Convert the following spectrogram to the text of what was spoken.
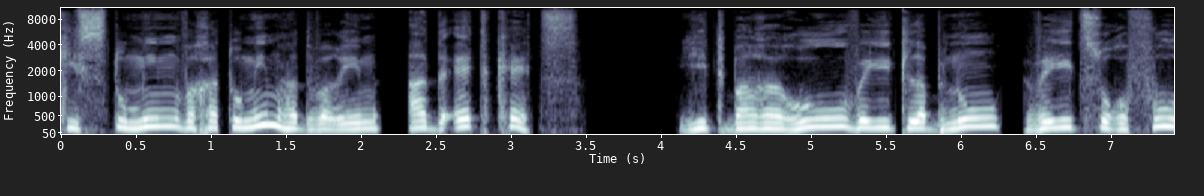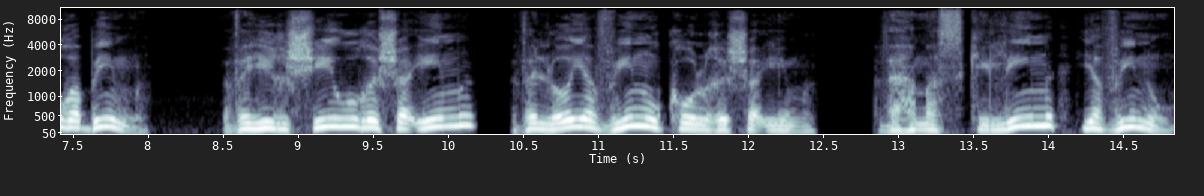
כי סתומים וחתומים הדברים עד עת קץ. יתבררו ויתלבנו ויצורפו רבים, והרשיעו רשעים ולא יבינו כל רשעים, והמשכילים יבינו.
